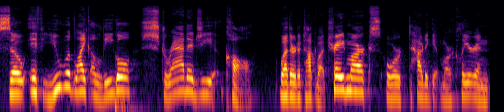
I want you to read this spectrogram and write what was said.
So if you would like a legal strategy call, whether to talk about trademarks or how to get more clear and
